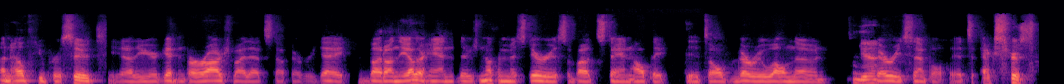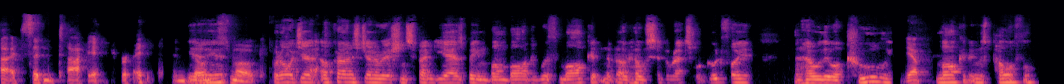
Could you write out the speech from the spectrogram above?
unhealthy pursuits. You know, you're getting barraged by that stuff every day. But on the other hand, there's nothing mysterious about staying healthy. It's all very well known, Yeah. very simple. It's exercise and diet, right? And Yeah, don't yeah. smoke. But our, gen- our parents' generation spent years being bombarded with marketing about how cigarettes were good for you and how they were cool. Yep. Marketing is powerful.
